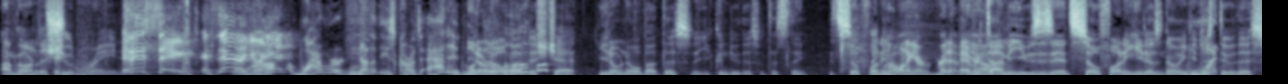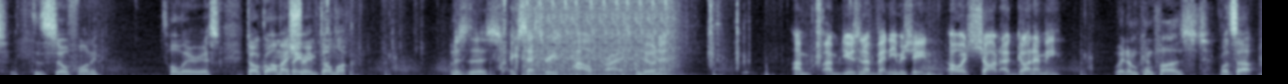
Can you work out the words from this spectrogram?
I'm going to the shooting range. It is saved. It's there. Wait, you how- idiot. why were none of these cards added? You don't the know about this, chat. You don't know about this. That you can do this with this thing. It's so funny. I want to get rid of Every yo. time he uses it, it's so funny. He doesn't know he can just do this. This is so funny. It's hilarious. Don't go on my stream. Don't look. What is this? Accessories pal prize. I'm doing it. I'm I'm using a vending machine. Oh, it shot a gun at me. Wait, I'm confused. What's up?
